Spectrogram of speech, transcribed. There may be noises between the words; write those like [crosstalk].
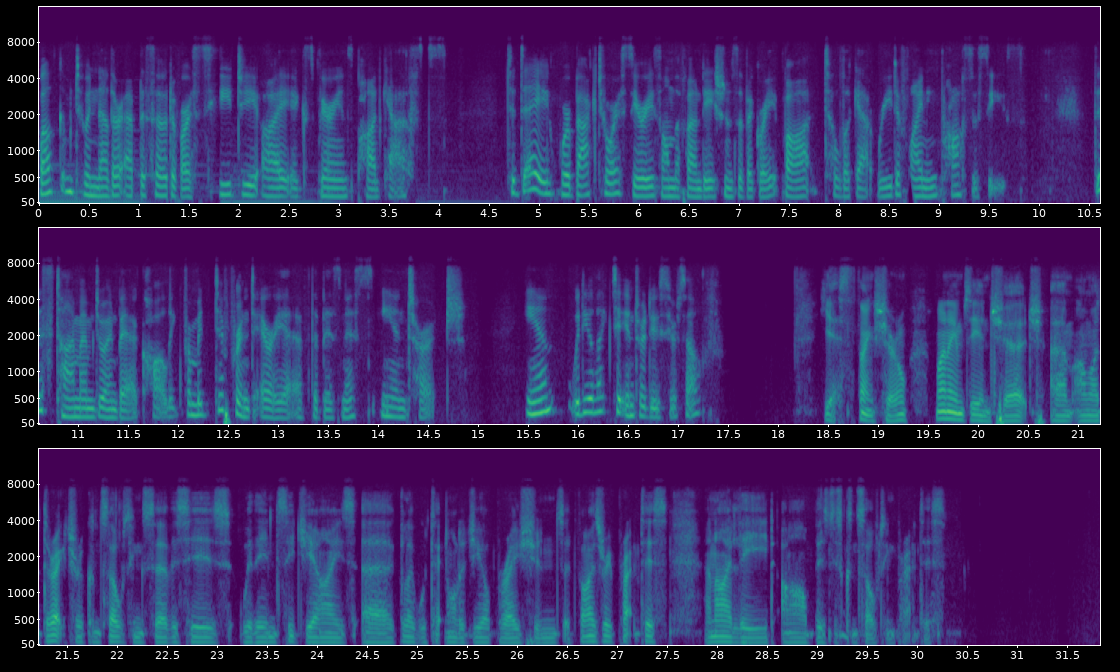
welcome to another episode of our CGI Experience podcasts. Today, we're back to our series on the foundations of a great bot to look at redefining processes. This time, I'm joined by a colleague from a different area of the business, Ian Church. Ian, would you like to introduce yourself? Yes, thanks, Cheryl. My name's Ian Church. Um, I'm a Director of Consulting Services within CGI's uh, Global Technology Operations Advisory Practice, and I lead our business consulting practice.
